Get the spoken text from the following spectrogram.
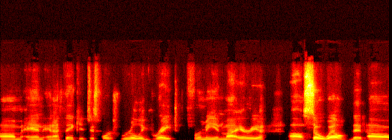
Um, and, and I think it just works really great for me in my area. Uh, so well that uh,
